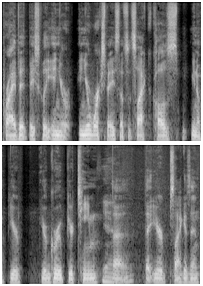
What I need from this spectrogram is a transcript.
private, basically in your in your workspace. That's what Slack calls you know your your group, your team Yeah. uh, that your Slack is in.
